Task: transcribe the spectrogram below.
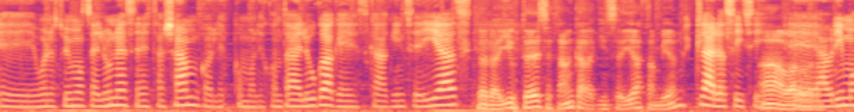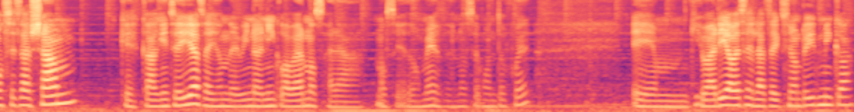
Eh, bueno, estuvimos el lunes en esta jam, como les contaba Luca, que es cada 15 días. Claro, ¿y ustedes están cada 15 días también? Claro, sí, sí. Ah. Eh, abrimos esa jam, que es cada 15 días, ahí es donde vino Nico a vernos ahora, no sé, dos meses, no sé cuánto fue. Em, que varía a veces la sección rítmica,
